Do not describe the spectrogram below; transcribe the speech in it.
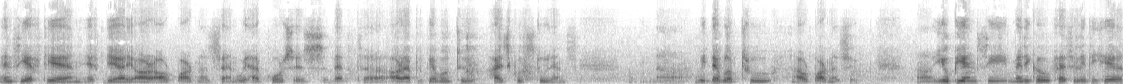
NCFTA and FBI are our partners, and we have courses that uh, are applicable to high school students. Uh, we developed through our partnership. Uh, UPMC medical facility here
